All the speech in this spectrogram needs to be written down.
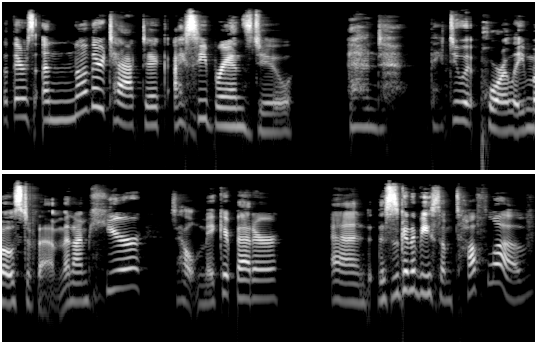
But there's another tactic I see brands do, and they do it poorly, most of them. And I'm here to help make it better. And this is going to be some tough love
